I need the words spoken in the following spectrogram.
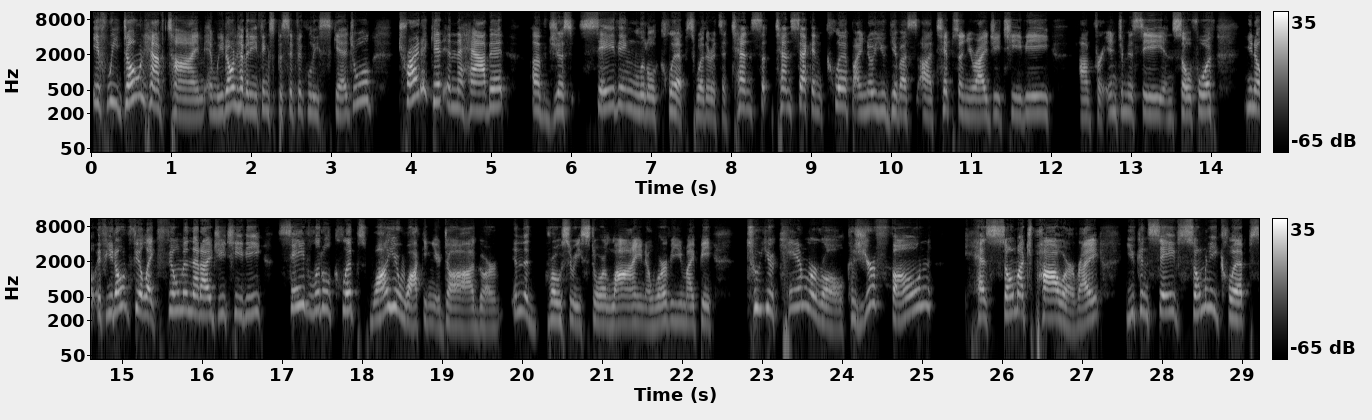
If we don't have time and we don't have anything specifically scheduled, try to get in the habit of just saving little clips, whether it's a 10, 10 second clip. I know you give us uh, tips on your IGTV um, for intimacy and so forth. You know, if you don't feel like filming that IGTV, save little clips while you're walking your dog or in the grocery store line or wherever you might be to your camera roll because your phone has so much power, right? You can save so many clips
